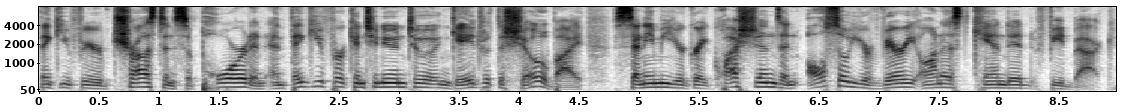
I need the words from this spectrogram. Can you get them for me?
Thank you for your trust and support. And, and thank you for continuing to engage with the show by sending me your great questions and also your very honest, candid feedback.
